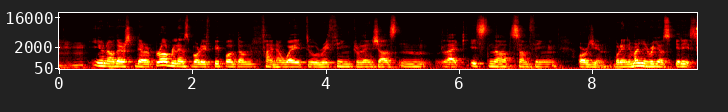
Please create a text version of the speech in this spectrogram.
Mhm. you know there's there are problems but if people don't find a way to rethink credentials like it's not something urgent but in emerging regions it is.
